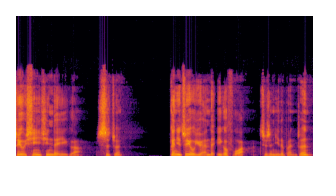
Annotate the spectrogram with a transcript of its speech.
最有信心的一个师尊，跟你最有缘的一个佛，就是你的本尊。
